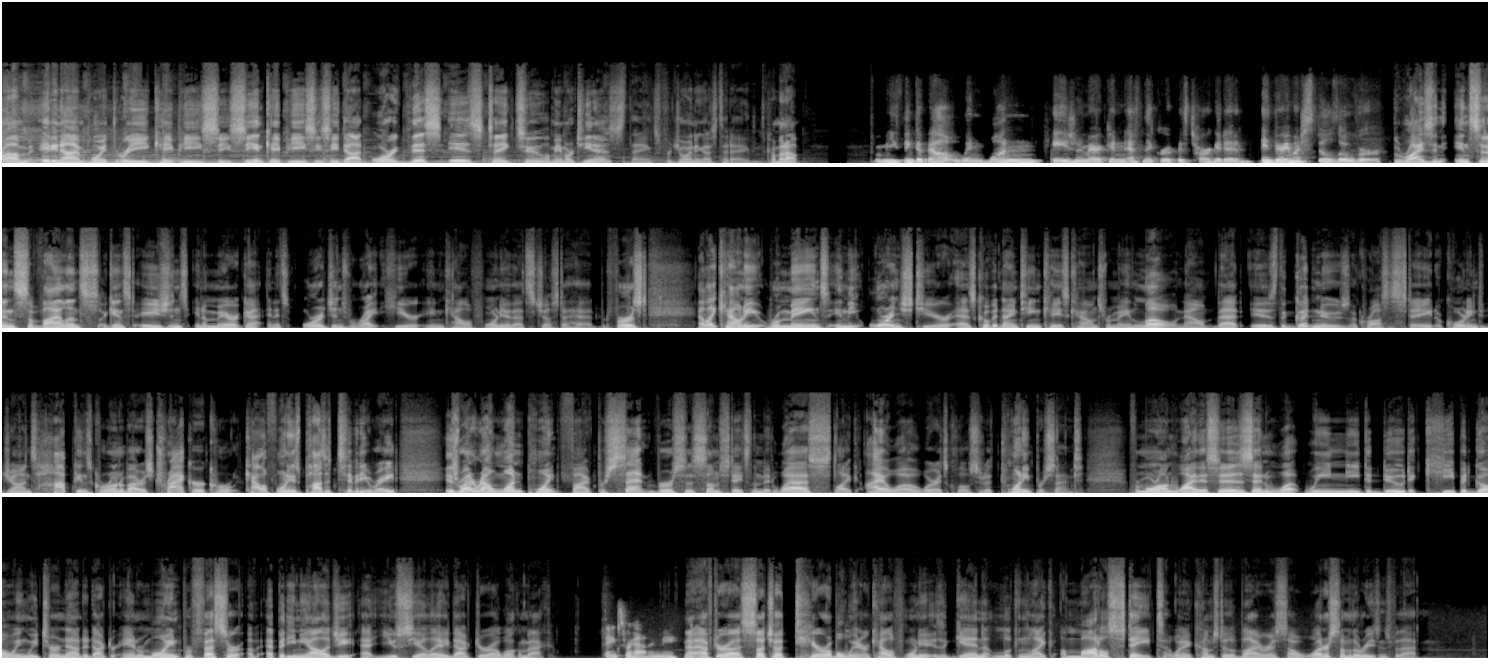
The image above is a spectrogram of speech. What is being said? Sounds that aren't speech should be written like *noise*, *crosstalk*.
From 89.3 KPCC and kpcc.org, this is Take Two. I'm Martinez. Thanks for joining us today. Coming up. When you think about when one Asian American ethnic group is targeted, it very much spills over. The rise in incidents of violence against Asians in America and its origins right here in California. That's just ahead. But first, LA County remains in the orange tier as COVID 19 case counts remain low. Now, that is the good news across the state. According to Johns Hopkins coronavirus tracker, California's positivity rate is right around 1.5% versus some states in the Midwest, like Iowa, where it's closer to 20%. For more on why this is and what we need to do to keep it going, we turn now to Dr. Anne Rimoin, professor of epidemiology at UCLA. Doctor, uh, welcome back. Thanks for having me. Now, after uh, such a terrible winter, California is again looking like a model state when it comes to the virus. So, what are some of the reasons for that?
